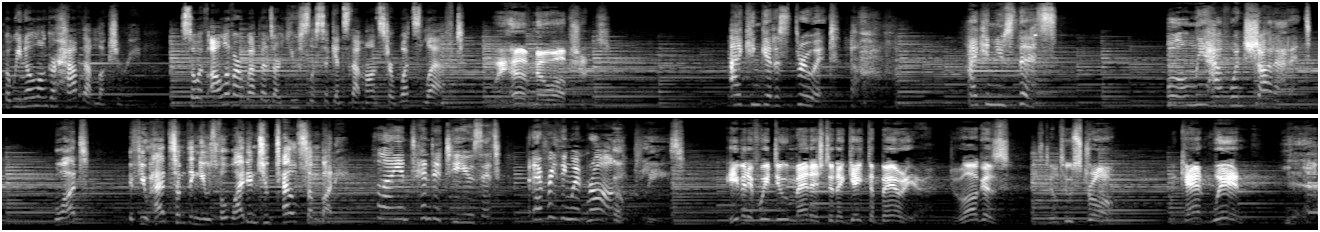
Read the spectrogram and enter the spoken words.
but we no longer have that luxury. So if all of our weapons are useless against that monster, what's left? We have no options. I can get us through it. I can use this. We'll only have one shot at it. What? If you had something useful, why didn't you tell somebody? Well, I intended to use it, but everything went wrong. Oh, please. Even if we do manage to negate the barrier, Druaga's still too strong. We can't win. Yeah,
